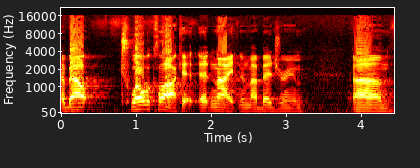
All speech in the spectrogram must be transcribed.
about 12 o'clock at, at night in my bedroom, um,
